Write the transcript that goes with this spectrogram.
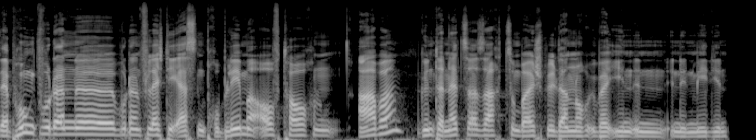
der Punkt, wo dann, äh, wo dann vielleicht die ersten Probleme auftauchen. Aber Günter Netzer sagt zum Beispiel dann noch über ihn in, in den Medien,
